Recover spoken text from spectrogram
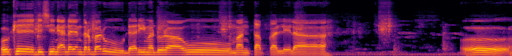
Oke di sini ada yang terbaru Dari Madura uh, Mantap kali lah Oh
